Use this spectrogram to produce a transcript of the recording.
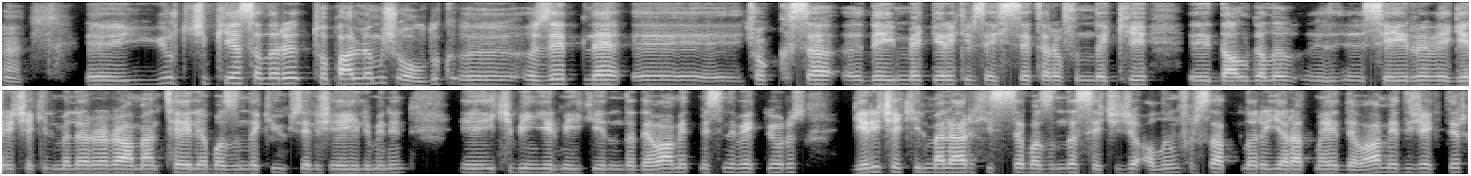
Evet. Eee, yurt içi piyasaları toparlamış olduk. Iıı, özetle, eee, çok kısa, değinmek gerekirse hisse tarafındaki, eee, dalgalı, ııı, seyre ve geri çekilmelere rağmen TL bazındaki yükseliş eğiliminin, eee, 2022 yılında devam etmesini bekliyoruz. Geri çekilmeler hisse bazında seçici alım fırsatları yaratmaya devam edecektir.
